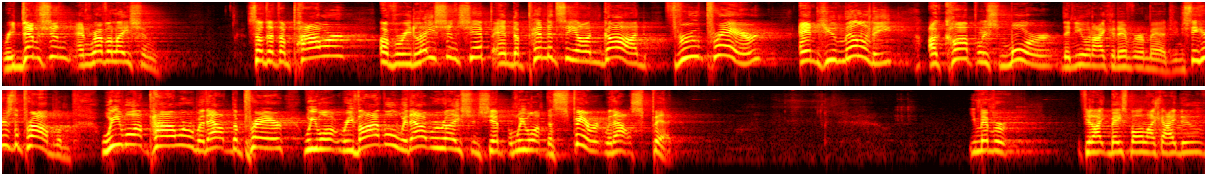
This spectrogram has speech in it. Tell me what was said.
Redemption and revelation. So that the power of relationship and dependency on God through prayer and humility accomplished more than you and I could ever imagine. You see, here's the problem. We want power without the prayer, we want revival without relationship, and we want the spirit without spit. You remember, if you like baseball like I do,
